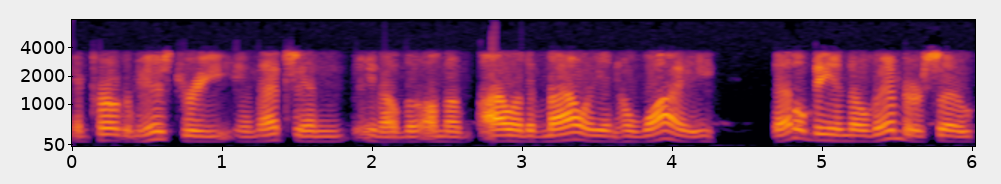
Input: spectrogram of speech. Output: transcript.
in program history, and that's in you know the, on the island of Maui in Hawaii. That'll be in November, so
